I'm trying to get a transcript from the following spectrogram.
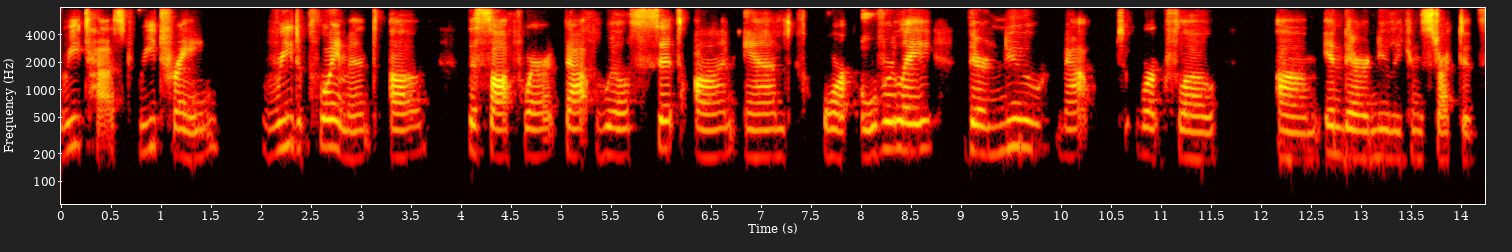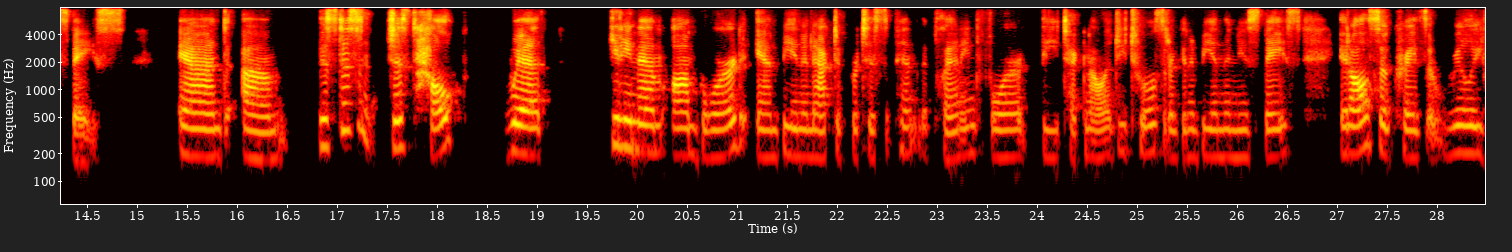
retest, retrain, redeployment of the software that will sit on and or overlay their new mapped workflow um, in their newly constructed space. And um, this doesn't just help with getting them on board and being an active participant in the planning for the technology tools that are going to be in the new space. It also creates a really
